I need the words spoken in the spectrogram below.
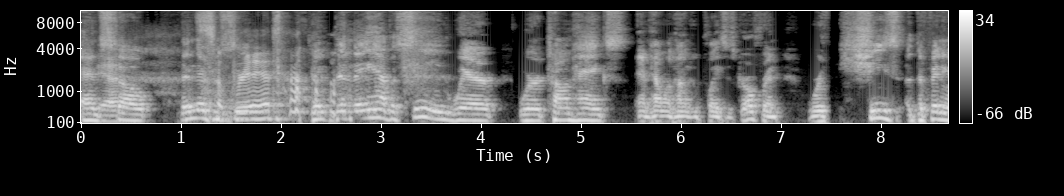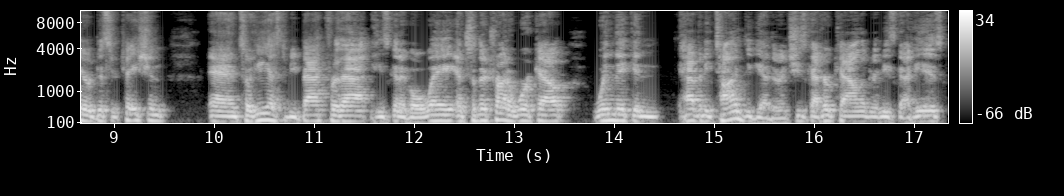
And yeah. so then there's so a scene, then, then they have a scene where where Tom Hanks and Helen Hunt, who plays his girlfriend, where she's defending her dissertation, and so he has to be back for that. He's going to go away, and so they're trying to work out when they can have any time together. And she's got her calendar, and he's got his.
